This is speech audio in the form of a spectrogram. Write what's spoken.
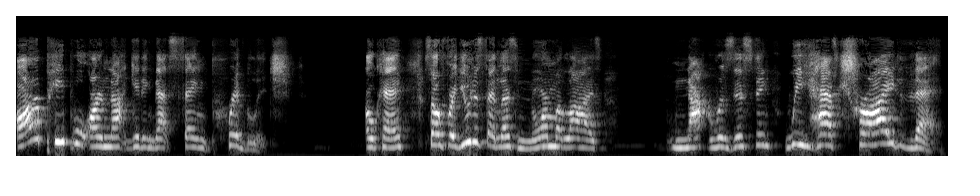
Our people are not getting that same privilege. Okay. So for you to say, let's normalize not resisting, we have tried that.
